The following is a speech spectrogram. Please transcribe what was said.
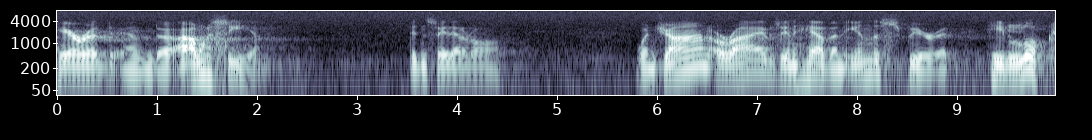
Herod, and uh, I, I want to see him. Didn't say that at all. When John arrives in heaven in the Spirit, he looks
